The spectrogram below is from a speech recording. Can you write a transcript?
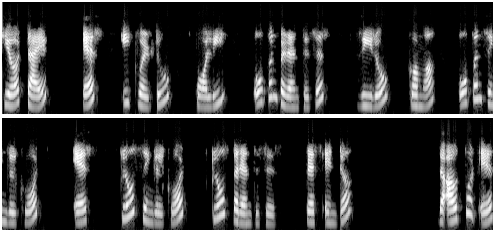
Here type S equal to poly open parenthesis 0 comma open single quote S close single quote close parenthesis. Press enter. The output is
